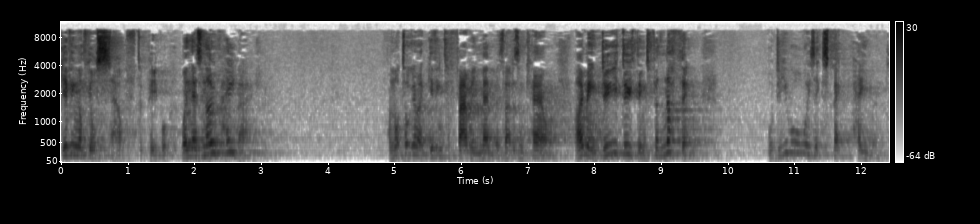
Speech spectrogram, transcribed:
giving of yourself to people when there's no payback. I'm not talking about giving to family members, that doesn't count. I mean, do you do things for nothing? Or do you always expect payment?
